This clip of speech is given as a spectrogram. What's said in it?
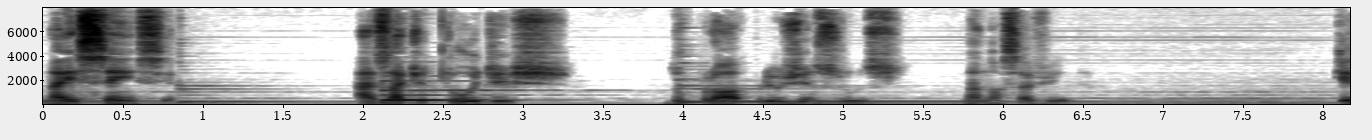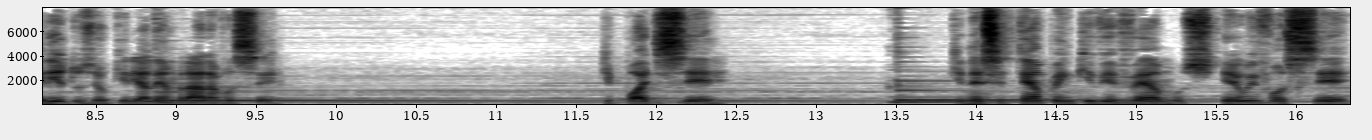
na essência, as atitudes do próprio Jesus na nossa vida. Queridos, eu queria lembrar a você que pode ser que nesse tempo em que vivemos, eu e você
